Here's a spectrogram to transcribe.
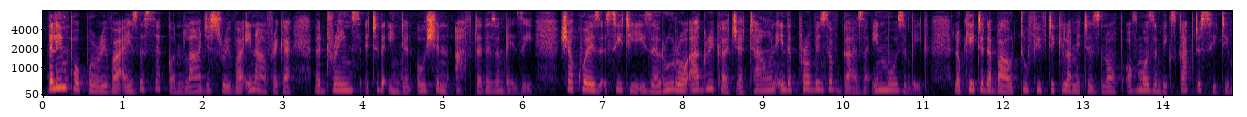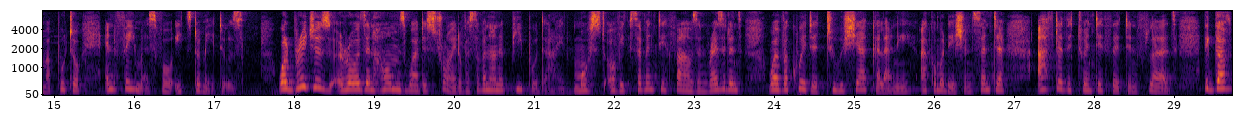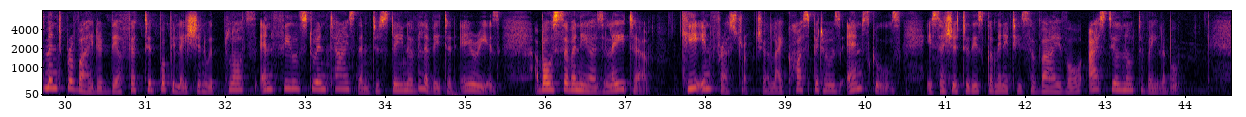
The Limpopo River is the second largest river in Africa that drains to the Indian Ocean after the Zambezi. Chokwe's city is a rural agriculture town in the province of Gaza in Mozambique, located about 250 kilometers north of Mozambique's capital city, Maputo, and famous for its tomatoes. While bridges, roads, and homes were destroyed, over 700 people died. Most of its 70,000 residents were evacuated to Chiaquelane Accommodation Center after the 2013 floods. The government provided the affected population with plots and fields to entice them to stay in elevated areas. About seven years later, Key infrastructure like hospitals and schools, essential to this community's survival, are still not available.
